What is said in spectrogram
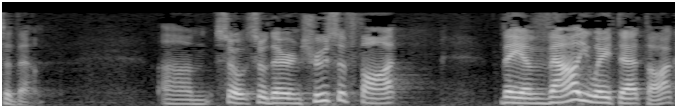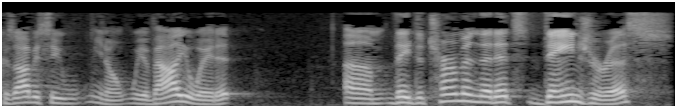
to them. Um, so, so their intrusive thought, they evaluate that thought, because obviously, you know, we evaluate it. Um, they determine that it's dangerous.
